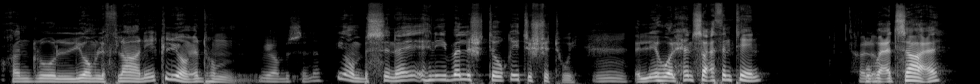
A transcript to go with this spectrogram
خلينا نقول اليوم الفلاني كل يوم عندهم يوم بالسنة. يوم بالسنة هني يبلش التوقيت الشتوي. مم. اللي هو الحين ساعة ثنتين حلو. وبعد ساعة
